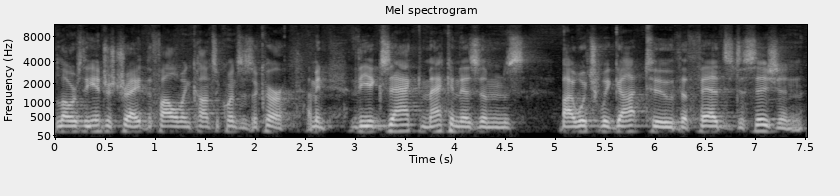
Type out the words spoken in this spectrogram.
lowers the interest rate, the following consequences occur. I mean, the exact mechanisms by which we got to the Fed's decision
